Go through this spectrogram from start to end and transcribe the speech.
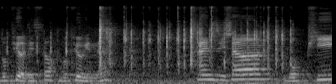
높이 어딨어? 높이 여기 있네 transition 높이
